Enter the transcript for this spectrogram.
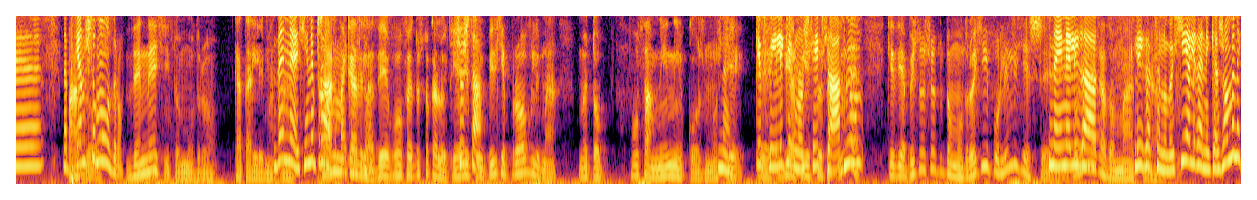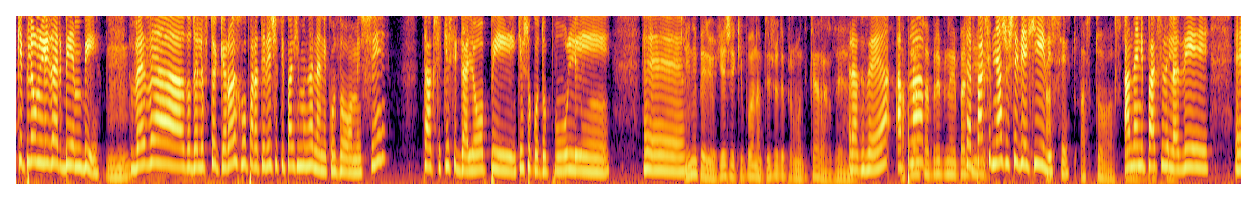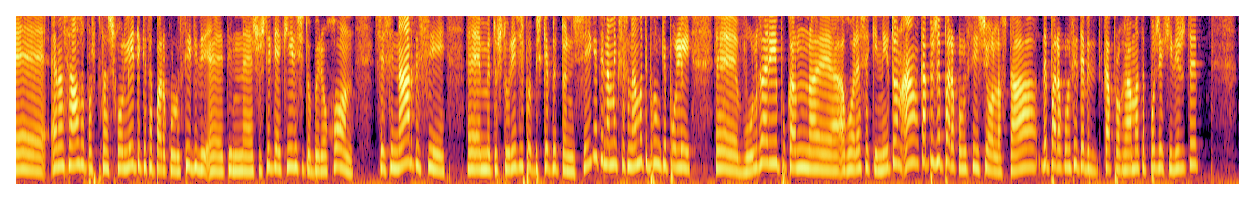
να πηγαίνουν στο Μούδρο. Δεν έχει το Μούδρο καταλήμματα. Δεν έχει, είναι πρόβλημα. Ψάχτηκα δηλαδή εγώ φέτος το καλοκαίρι που υπήρχε πρόβλημα με το πού θα μείνει ο κόσμος. Ναι. Και, και φίλοι και γνωστοί ψάχνουν. Ναι, και διαπίστωσε ότι το Μόντρο έχει πολύ λίγες. Ναι, είναι λίγα, λίγα δωμάτια. Λίγα ξενοδοχεία, λίγα νοικιαζόμενα και πλέον λίγα Airbnb. Βέβαια, τον τελευταίο καιρό έχω παρατηρήσει ότι υπάρχει μεγάλη ανοικοδόμηση. Εντάξει, και στην Καλλιόπη και στο Κοντοπούλι ε, είναι περιοχές εκεί που αναπτύσσονται πραγματικά ραγδαία. Ραγδαία. Απλά, θα, πρέπει να υπάρχει... θα υπάρξει μια σωστή διαχείριση. αυτό, αυτό. Αν δεν υπάρξει δηλαδή ε, ένας άνθρωπος που θα ασχολείται και θα παρακολουθεί τη, ε, την ε, σωστή διαχείριση των περιοχών σε συνάρτηση ε, με τους τουρίστες που επισκέπτονται το νησί, γιατί να μην ξεχνάμε ότι υπάρχουν και πολλοί ε, Βούλγαροι που κάνουν ε, αγορές ακινήτων. Αν κάποιος δεν παρακολουθήσει όλα αυτά, δεν παρακολουθεί τα επενδυτικά προγράμματα, πώς διαχειρίζονται,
